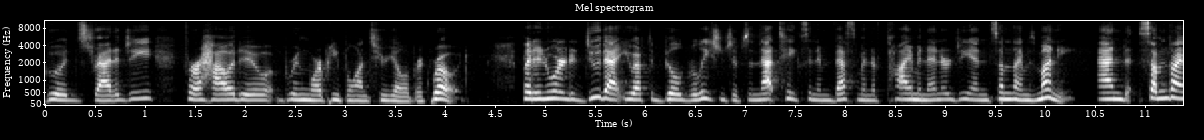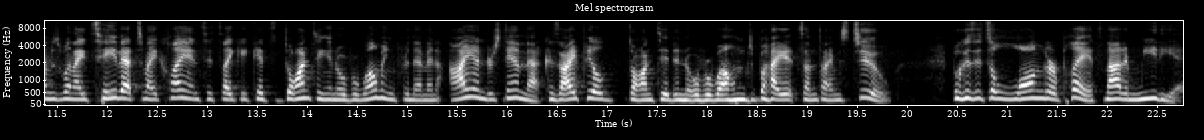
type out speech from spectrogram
good strategy for how to bring more people onto your yellow brick road but in order to do that you have to build relationships and that takes an investment of time and energy and sometimes money and sometimes when I say that to my clients, it's like it gets daunting and overwhelming for them. And I understand that because I feel daunted and overwhelmed by it sometimes too because it's a longer play, it's not immediate.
